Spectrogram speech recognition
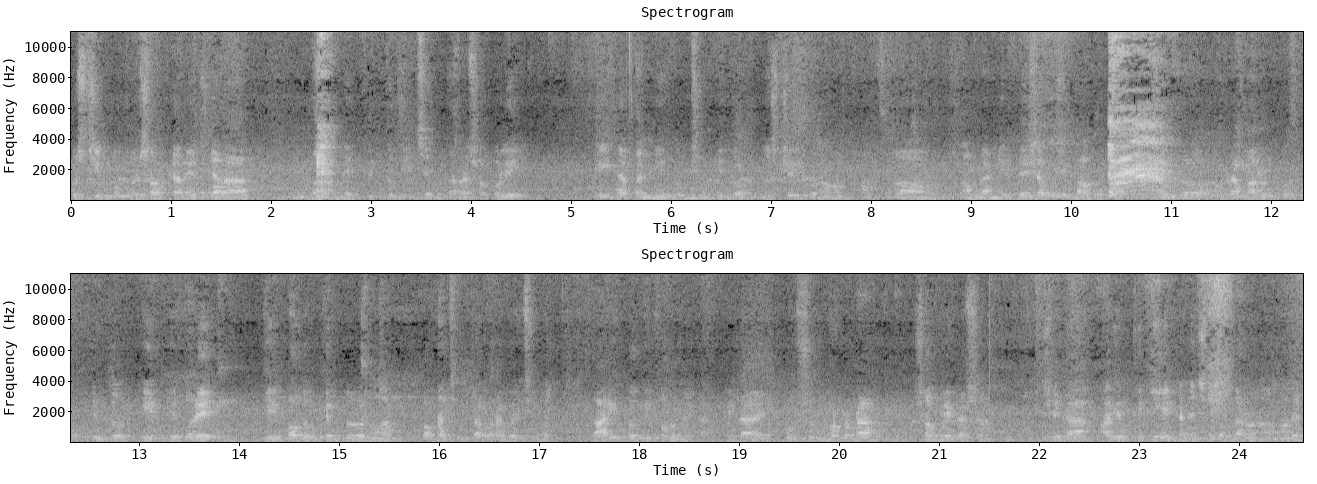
পশ্চিমবঙ্গ সরকারের যারা নেতৃত্ব দিচ্ছেন, তারা সকলেই এই ব্যাপার নিয়ে খুব চিন্তিত। নিশ্চয়ই কোনো আমরা নির্দেশাবলী পাবো। সেগুলো আমরা পালন করব। কিন্তু এর ভেতরে যে পদক্ষেপগুলো নেওয়ার কথা চিন্তা করা হয়েছিল তারই প্রতিফলন এটা। এটা পরশুর ঘটনার সঙ্গে এটা সেটা আগের থেকেই এখানে ছিল, কারণ আমাদের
